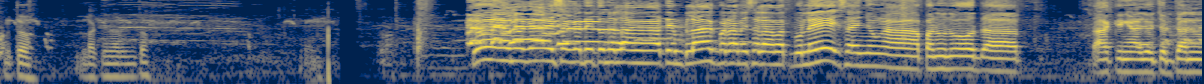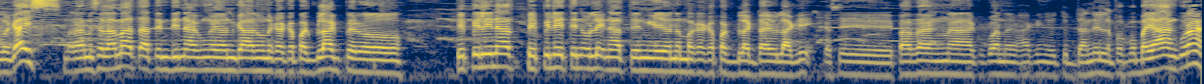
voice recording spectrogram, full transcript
Ito, laki na rin to. Yan. So ayan mga guys, hanggang dito na lang ang ating vlog. Maraming salamat muli sa inyong ah, panunood at sa aking ah, YouTube channel mga guys. Maraming salamat at hindi na ako ngayon gaano nakakapag-vlog pero pipili na, pipilitin uli natin ngayon na makakapag-vlog tayo lagi kasi parang nakukuha na yung aking YouTube channel. Napapabayaan ko na.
